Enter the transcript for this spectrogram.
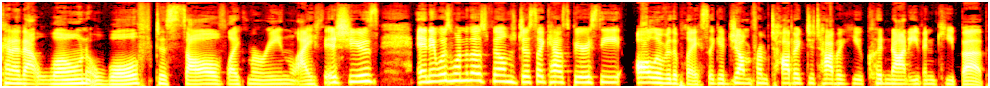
kind of that lone wolf to solve like marine life issues. And it was one of those films, just like Cowspiracy, all over the place. Like it jumped from topic to topic. You could not even keep up.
